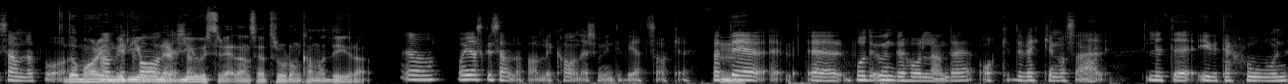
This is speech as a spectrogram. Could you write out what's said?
samla på De har ju miljoner views redan, så jag tror de kan vara dyra. Ja, och jag ska samla på amerikaner som inte vet saker. För att Mm. det är både underhållande och det väcker någon så här lite irritation.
